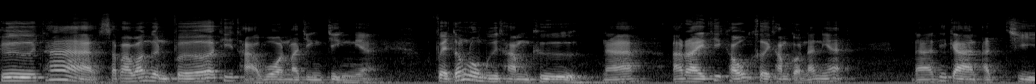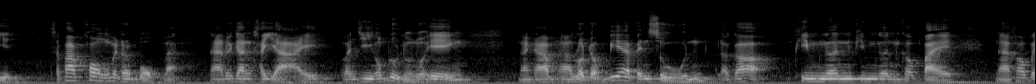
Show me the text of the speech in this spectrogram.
คือถ้าสภาวะเงินเฟ้อที่ถาวรมาจริง ๆ เนี่ยเฟดต้องลงมือทำคือนะอะไรที่เขาเคยทำก่อนนั้นเนี้ยนะที่การอัดฉีดสภาพคล่องเป็นระบบอะนะด้วยการขยายบัญชีงบดุลของตัวเอง นะครับลดดอกเบี้ยเป็นศูนย์แล้วก็พิมพ์เงินพิมพ์เงินเข้าไปนะเข้าไป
